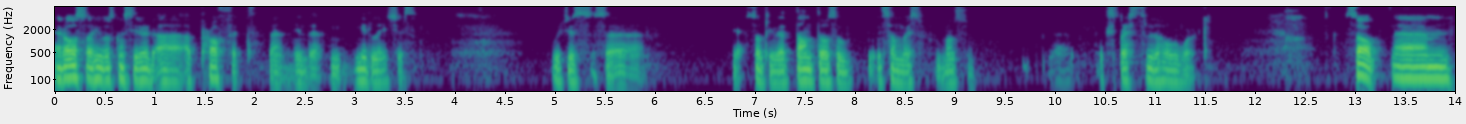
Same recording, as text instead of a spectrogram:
and also, he was considered a, a, prophet then in the Middle Ages, which is uh, yeah, something that Dante also, in some ways, wants to uh, express through the whole work. So, um,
